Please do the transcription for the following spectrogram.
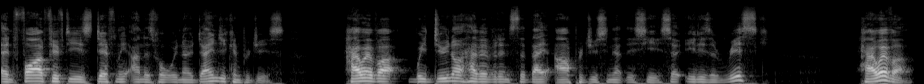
and 550 is definitely unders for what we know Danger can produce. However, we do not have evidence that they are producing that this year, so it is a risk. However,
